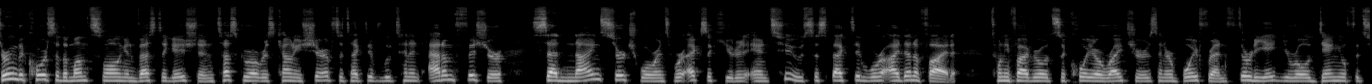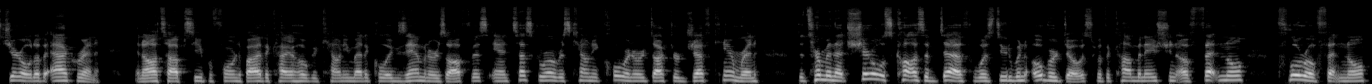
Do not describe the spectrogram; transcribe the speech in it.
During the course of the months long investigation, Tuscarawas County Sheriff's Detective Lieutenant Adam Fisher said nine search warrants were executed and two suspected were identified 25 year old Sequoia Reichers and her boyfriend, 38 year old Daniel Fitzgerald of Akron. An autopsy performed by the Cuyahoga County Medical Examiner's Office and Tuscarawas County Coroner Dr. Jeff Cameron determined that Sherrill's cause of death was due to an overdose with a combination of fentanyl, fluorofentanyl,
